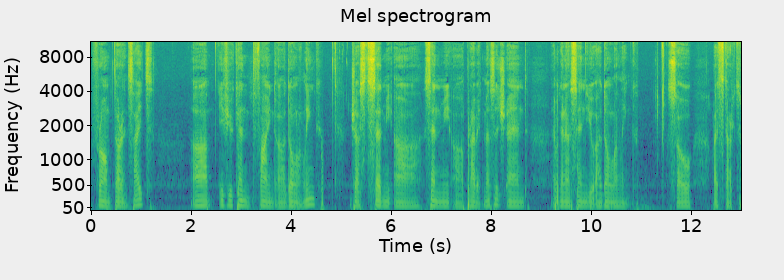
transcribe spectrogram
from torrent sites. Uh, if you can't find a download link, just send me a, send me a private message and I'm gonna send you a download link. So let's start.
